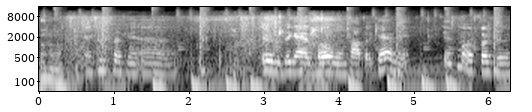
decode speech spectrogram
Mm-hmm. And he fucking, uh, there was a big ass bowl on top of the cabinet. This motherfucker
